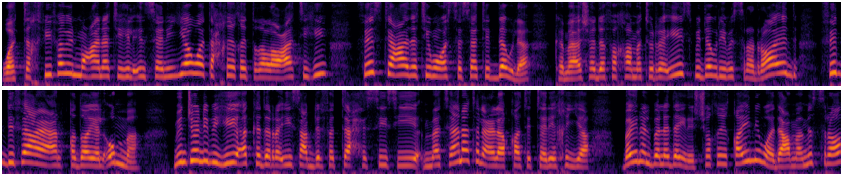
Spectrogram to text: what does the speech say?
والتخفيف من معاناته الإنسانية وتحقيق تطلعاته في استعادة مؤسسات الدولة كما أشاد فخامة الرئيس بدور مصر الرائد في الدفاع عن قضايا الأمة. من جانبه أكد الرئيس عبد الفتاح السيسي متانة العلاقات التاريخية بين البلدين الشقيقين ودعم مصر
